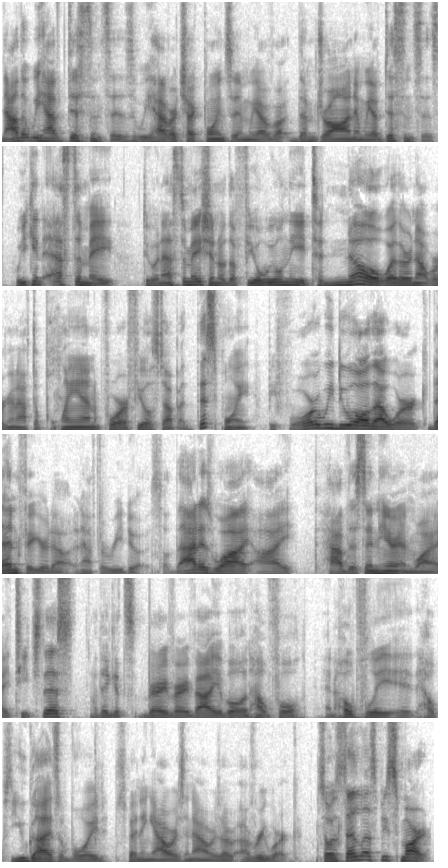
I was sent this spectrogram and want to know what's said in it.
Now that we have distances, we have our checkpoints and we have uh, them drawn and we have distances, we can estimate do an estimation of the fuel we will need to know whether or not we're going to have to plan for a fuel stop at this point before we do all that work, then figure it out and have to redo it. So that is why I have this in here and why I teach this. I think it's very, very valuable and helpful. And hopefully, it helps you guys avoid spending hours and hours of, of rework. So instead, let's be smart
